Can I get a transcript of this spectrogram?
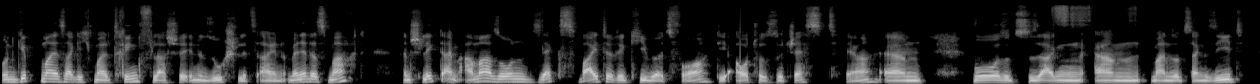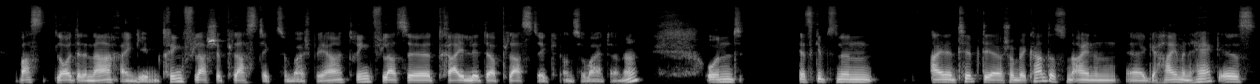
und gibt mal, sage ich mal, Trinkflasche in den Suchschlitz ein. Und wenn ihr das macht, dann schlägt einem Amazon sechs weitere Keywords vor, die Auto-Suggest, ja, ähm, wo sozusagen ähm, man sozusagen sieht, was Leute danach eingeben. Trinkflasche Plastik zum Beispiel, ja, Trinkflasche drei Liter Plastik und so weiter. Ne? Und jetzt gibt es einen, einen Tipp, der schon bekannt ist und einen äh, geheimen Hack ist.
